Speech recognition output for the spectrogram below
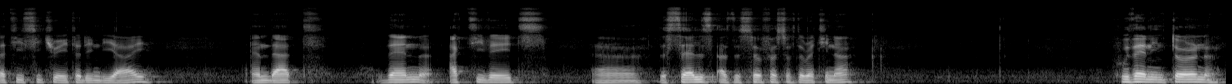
that is situated in the eye and that then activates uh, the cells at the surface of the retina, who then in turn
